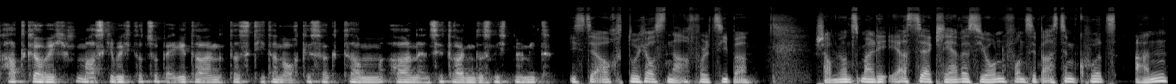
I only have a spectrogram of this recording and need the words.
hat, glaube ich, maßgeblich dazu beigetragen, dass die dann auch gesagt haben, ah, nein, sie tragen das nicht mehr mit. Ist ja auch durchaus nachvollziehbar. Schauen wir uns mal die erste Erklärversion von Sebastian Kurz an.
